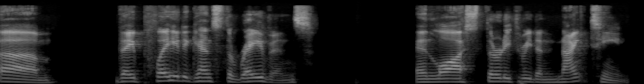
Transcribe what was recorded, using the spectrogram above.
Um, they played against the Ravens and lost 33 to 19.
